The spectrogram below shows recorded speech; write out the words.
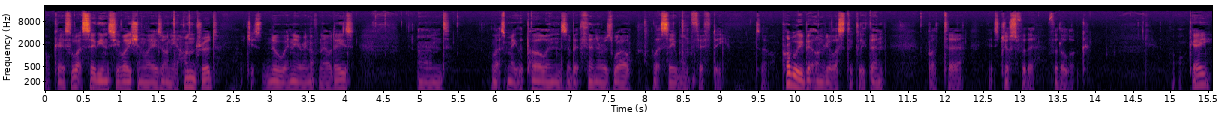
Okay, so let's say the insulation layer is only 100, which is nowhere near enough nowadays, and Let's make the purlins a bit thinner as well. Let's say 150. So probably a bit unrealistically thin, but uh, it's just for the for the look. Okay,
